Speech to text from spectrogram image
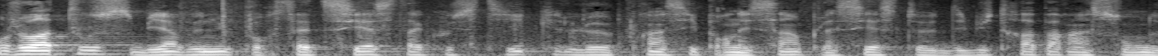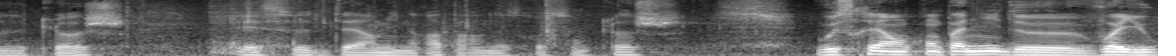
Bonjour à tous, bienvenue pour cette sieste acoustique. Le principe en est simple, la sieste débutera par un son de cloche et se terminera par un autre son de cloche. Vous serez en compagnie de Voyou,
